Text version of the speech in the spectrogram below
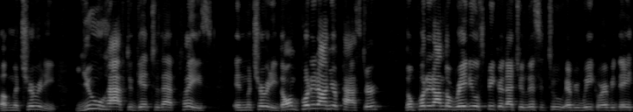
of maturity. You have to get to that place in maturity. Don't put it on your pastor. Don't put it on the radio speaker that you listen to every week or every day.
